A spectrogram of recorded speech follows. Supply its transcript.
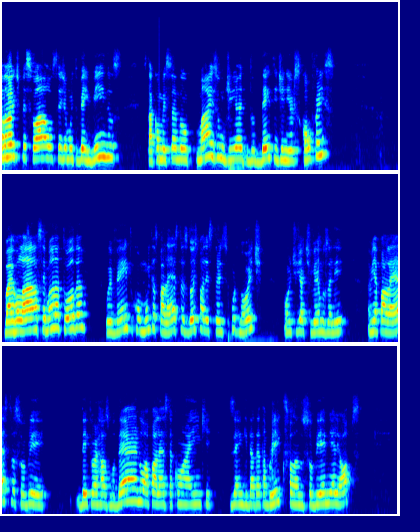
Boa noite, pessoal. Sejam muito bem-vindos. Está começando mais um dia do Data Engineers Conference. Vai rolar a semana toda o evento com muitas palestras, dois palestrantes por noite, onde já tivemos ali a minha palestra sobre Data Warehouse moderno, a palestra com a Inc. Zeng da Databricks, falando sobre MLOps.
